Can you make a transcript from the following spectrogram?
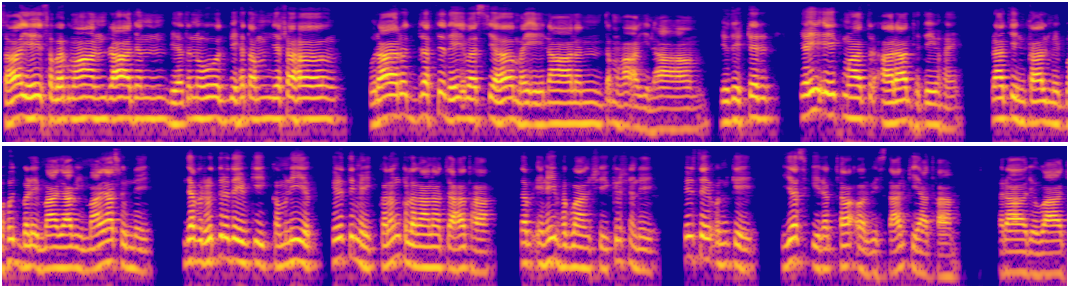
स ये स भगवान राजन व्यतनोद्विहतम यश। पुरा रुद्रस्य देवस्य मयेनानंतमायिना युधिष्ठिर, यही एकमात्र आराध्य देव हैं। प्राचीन काल में बहुत बड़े मायावी मायासुर ने जब रुद्रदेव की कमनीय कीर्ति में कलंक लगाना चाहा था, तब इन्हीं भगवान श्री कृष्ण ने फिर से उनके यश की रक्षा और विस्तार किया था। राजवाच,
